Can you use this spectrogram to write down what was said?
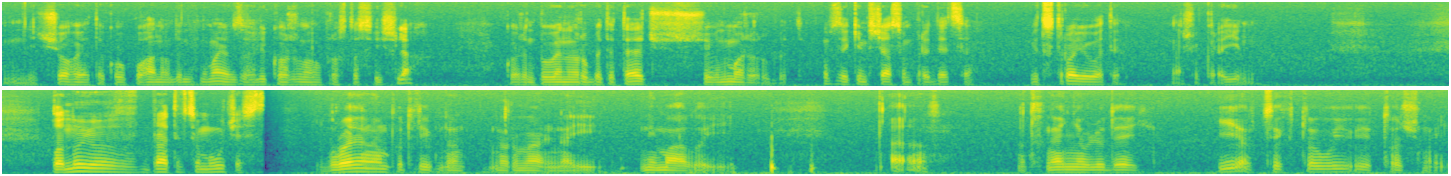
нічого я такого поганого до них немає. Взагалі кожного просто свій шлях. Кожен повинен робити те, що він може робити. З якимсь часом прийдеться відстроювати нашу країну. Планую брати в цьому участь. Зброя нам потрібна нормальна і немало. І... А натхнення в людей є в цих, хто воює, точно є.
